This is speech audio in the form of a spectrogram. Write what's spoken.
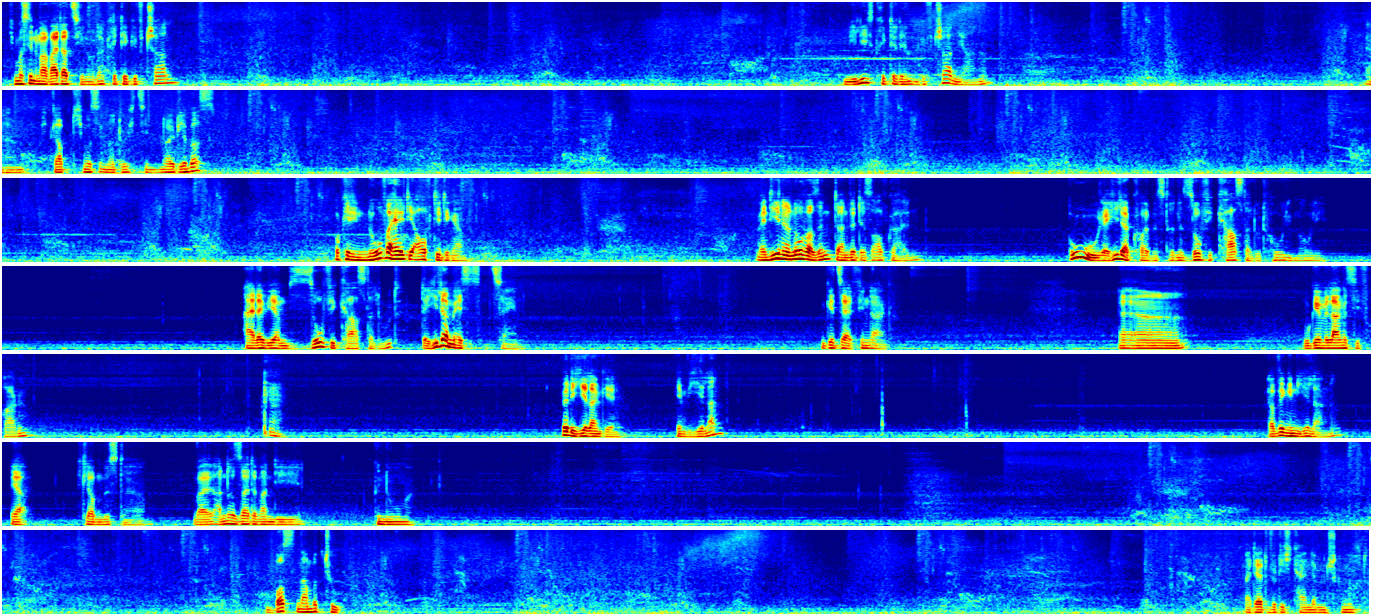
Ich muss ihn immer weiterziehen, oder? Kriegt ihr Giftschaden? Milis, kriegt ihr den Giftschaden? Ja, ne? Ja, ich glaube, ich muss ihn mal durchziehen. Neue Glibbers. Okay, die Nova hält die auf, die Dinger. Wenn die in der Nova sind, dann wird es aufgehalten. Uh, der Healer-Kolb ist drin. so viel Caster-Loot. Holy moly. Alter, wir haben so viel Caster-Loot. Der Healer-Mace ist insane. Geht's halt, vielen Dank. Äh, wo gehen wir lang, ist die Frage. Würde hier lang gehen. Gehen wir hier lang? Ich glaube, wir gehen hier lang, ne? Ja. Ich glaube, müsste, ja. Weil andere Seite waren die Gnome. Boss number two. der hat wirklich keinen Damage gemacht.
